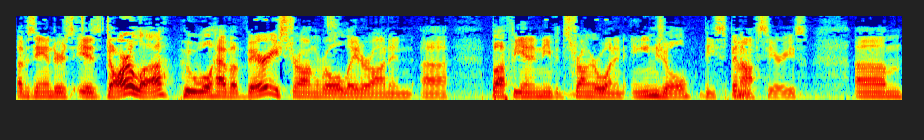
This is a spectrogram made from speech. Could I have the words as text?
of Xander's is Darla, who will have a very strong role later on in uh, Buffy, and an even stronger one in Angel, the spin-off series. Um,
